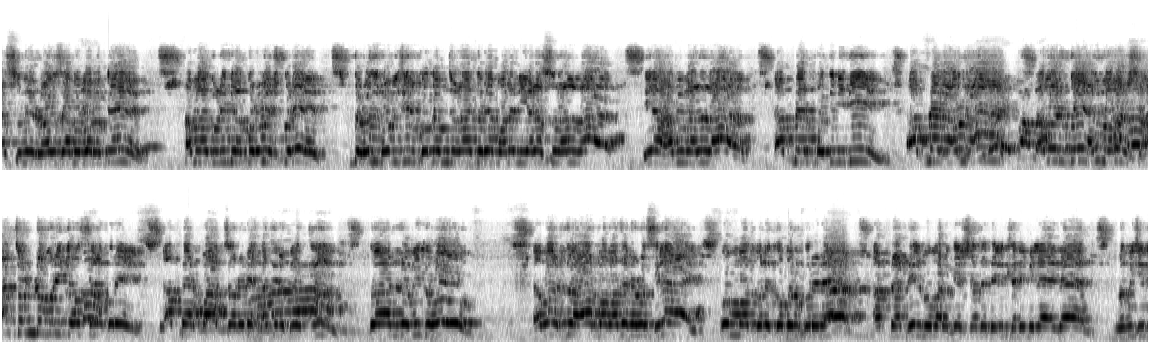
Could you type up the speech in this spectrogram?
রাসূলের রওজা মুবারকে আমার দিয়ে প্রবেশ করে দরুদ নবীজির কদম জড়ায় ধরে বলেন, ইয়া রাসূলুল্লাহ, ইয়া হাবিবাল্লাহ, আপনার প্রতিনিধি, আপনার আওলাদ আমার দয়াল বাবা শাহ চন্দ্রপুরীকে অসিলা করে আপনার পাক চরণে হাজির হয়েছি। দয়াল নবী গো আমার দয়াল বাবাজানের ওসিলায় উম্মত বলে কবুল করে নেন। আপনার দিল মুবারকের সাথে দিল খানি মিলাই নেন। নবীজির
